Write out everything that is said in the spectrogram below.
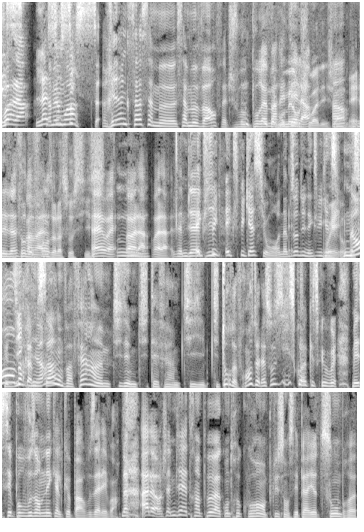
Voilà. La Non, mais moi, saucisse. Rien que ça, ça me, ça me va en fait. Je pourrais m'arrêter là. joie, déjà. Hein, déjà, Tour de mal. France de la saucisse. Ouais, Mm. voilà, voilà. J'aime bien. Expli- explication, on a besoin d'une explication. Oui. Parce non, que dit bah comme rien, ça. on va faire un petit, un petit, effet- un petit, petit tour de France de la saucisse, quoi. Qu'est-ce que vous voulez? Mais c'est pour vous emmener quelque part, vous allez voir. Alors, j'aime bien être un peu à contre-courant en plus en ces périodes sombres,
